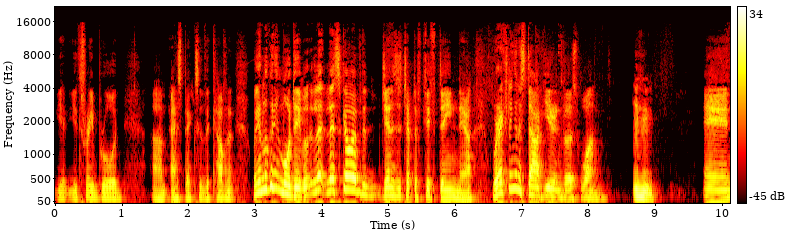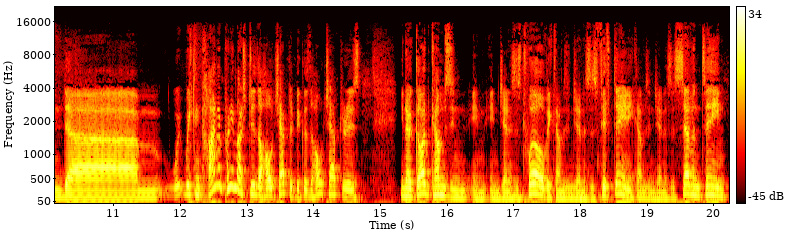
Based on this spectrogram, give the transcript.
your, your three broad um, aspects of the covenant. We're going to look at it more deeply. Let, us go over to Genesis chapter 15 now. We're actually going to start here in verse one and um, we, we can kind of pretty much do the whole chapter because the whole chapter is, you know, God comes in, in, in Genesis 12, He comes in Genesis 15, He comes in Genesis 17.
